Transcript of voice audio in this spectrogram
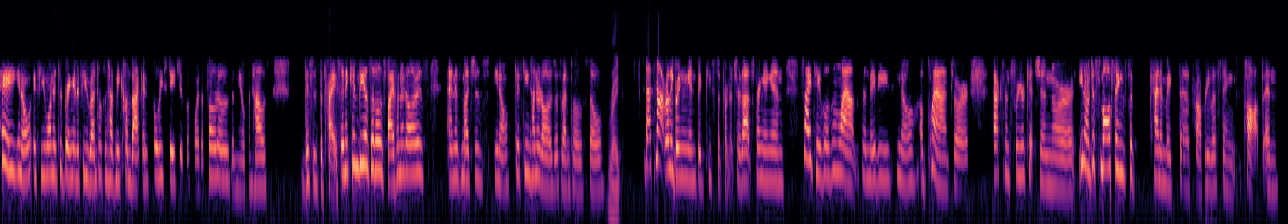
hey, you know, if you wanted to bring in a few rentals and have me come back and fully stage it before the photos and the open house, this is the price. And it can be as little as $500 and as much as, you know, $1,500 with rentals. So Right. that's not really bringing in big pieces of furniture. That's bringing in side tables and lamps and maybe, you know, a plant or accents for your kitchen or, you know, just small things to kind of make the property listing pop. And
